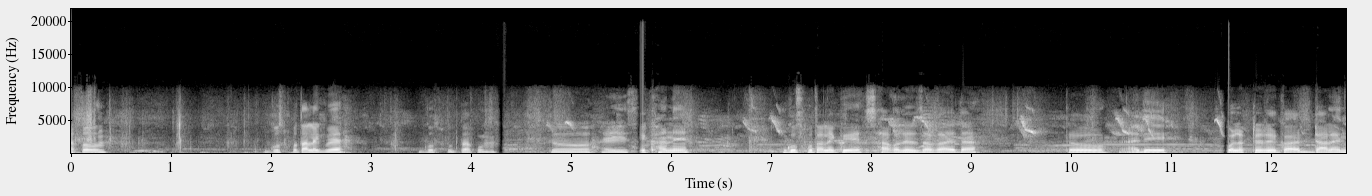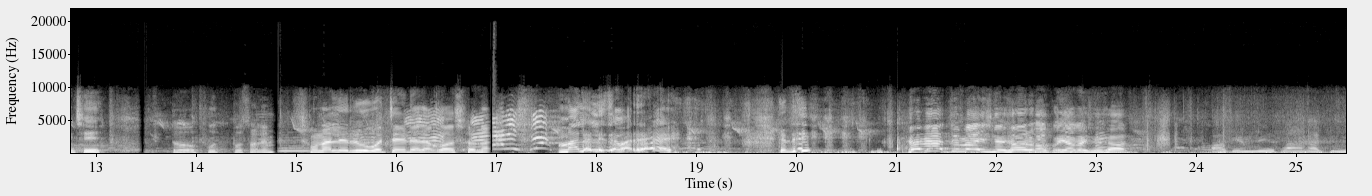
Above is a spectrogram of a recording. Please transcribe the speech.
এখন গোস পোতা লাগবে। গোস পোতা তো এই এখানে গোস পোতা লাগবে, ছাগলের জায়গা এটা। তো এই কালেক্টরের ডাল আনছি। তো ফুট পোষালেন সোনালি রূপ হচ্ছে এটা দেখো সোনা মালালি যাবার রে Hebe তুমি আইস না স্যার আকু ইয়া গাইস না স্যার আকে এমনি টাকা তুই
